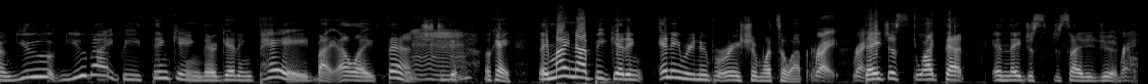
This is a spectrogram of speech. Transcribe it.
know, you you might be thinking they're getting paid by LA Finch. To do, Mhm. okay, they might not be getting any remuneration whatsoever. Right. Right. They just like that, and they just decided to do it. right.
